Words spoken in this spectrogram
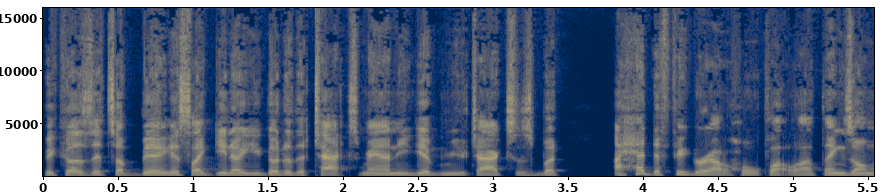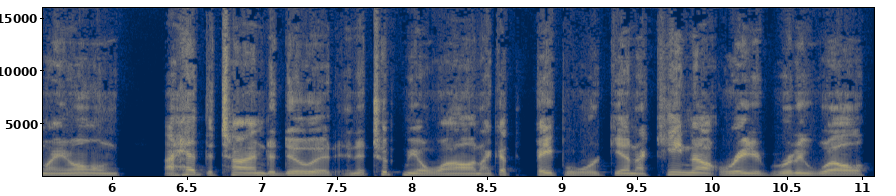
because it's a big, it's like, you know, you go to the tax man, and you give him your taxes. But I had to figure out a whole lot of things on my own. I had the time to do it and it took me a while and I got the paperwork in. I came out rated really well,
